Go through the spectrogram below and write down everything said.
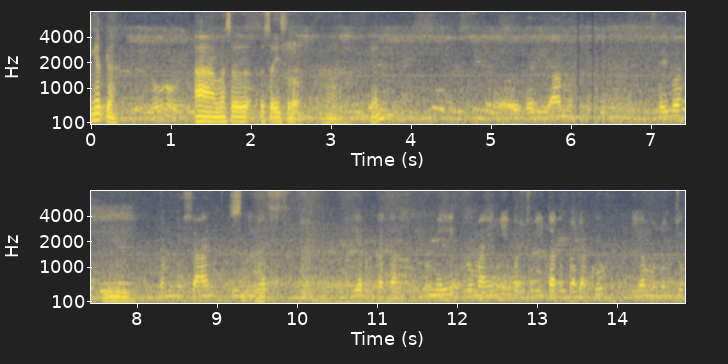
ingat kah? Ah, masa Usa Isra. Ha, kan? Dari Amr bin Saibah hmm. namanya Sa'ad bin dia berkata pemilik rumah ini bercerita kepadaku dia menunjuk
